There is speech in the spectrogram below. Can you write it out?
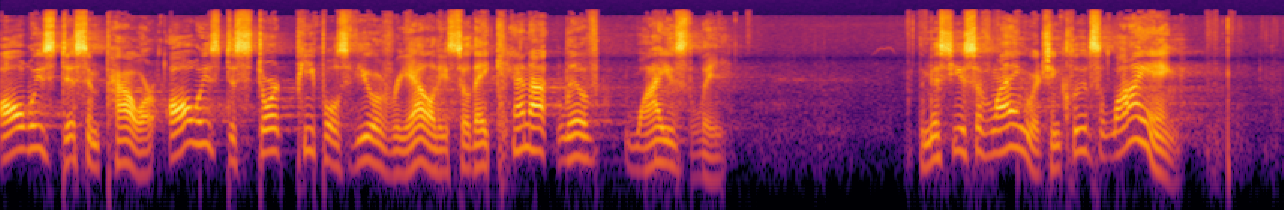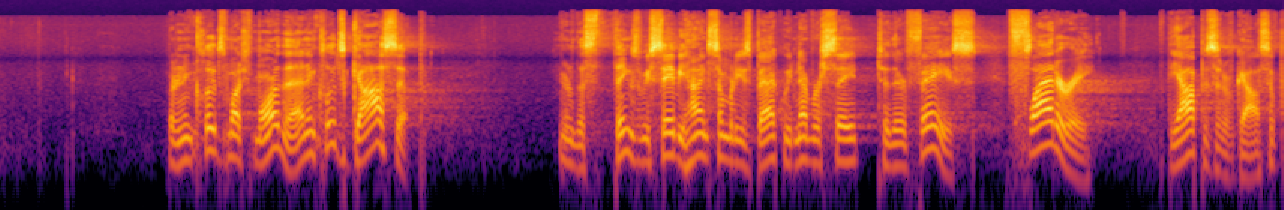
always disempower, always distort people's view of reality so they cannot live wisely. The misuse of language includes lying, but it includes much more than that. It includes gossip. You know, the things we say behind somebody's back, we'd never say to their face. Flattery, the opposite of gossip,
